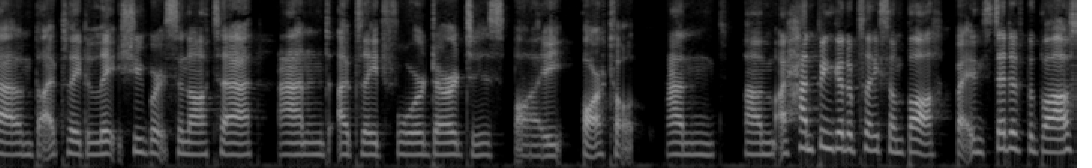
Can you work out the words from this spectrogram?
um that i played a late schubert sonata and i played four dirges by bartok and um i had been going to play some bach but instead of the bach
